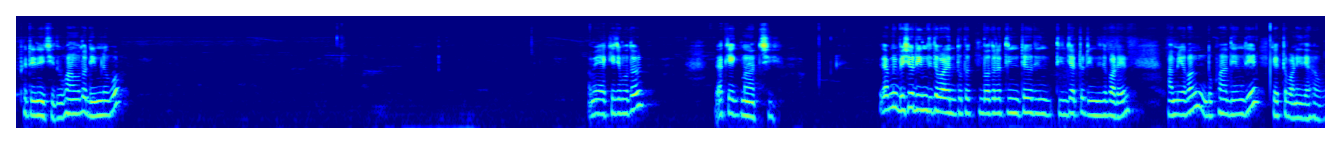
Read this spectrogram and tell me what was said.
ফেটে নিয়েছি দু দুখানার মতো ডিম নেব। আমি এক কেজি মতো কেক বানাচ্ছি। এটা আপনি বেশিও ডিম দিতে পারেন, দুটো বদলে তিনটেও ডিম, তিন চারটে ডিম দিতে পারেন। আমি এখন দুখানা ডিম দিয়ে কেকটা বানিয়ে দেখাবো।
